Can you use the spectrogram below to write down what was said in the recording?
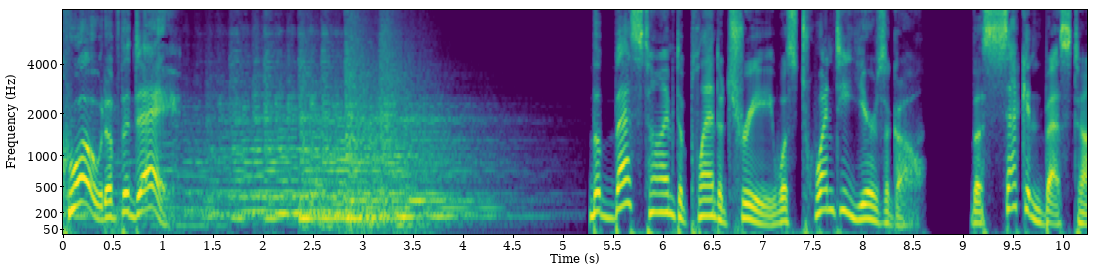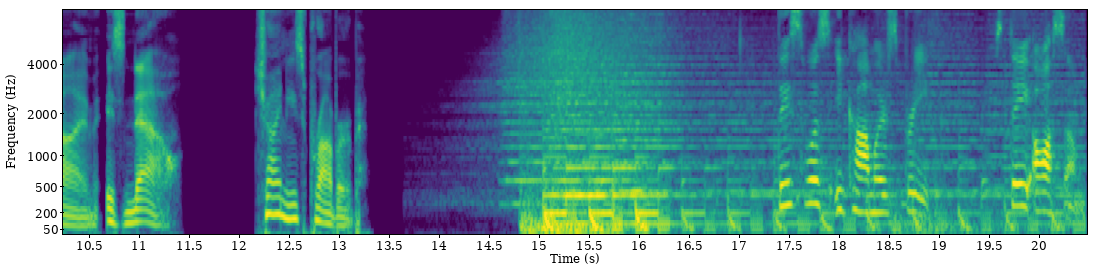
Quote of the day The best time to plant a tree was 20 years ago. The second best time is now. Chinese proverb. This was e commerce brief. Stay awesome.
